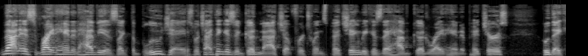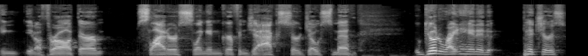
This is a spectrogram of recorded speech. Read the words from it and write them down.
not as right-handed heavy as like the Blue Jays, which I think is a good matchup for Twins pitching because they have good right-handed pitchers who they can, you know, throw out there slider slinging Griffin Jax or Joe Smith. Good right-handed pitchers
